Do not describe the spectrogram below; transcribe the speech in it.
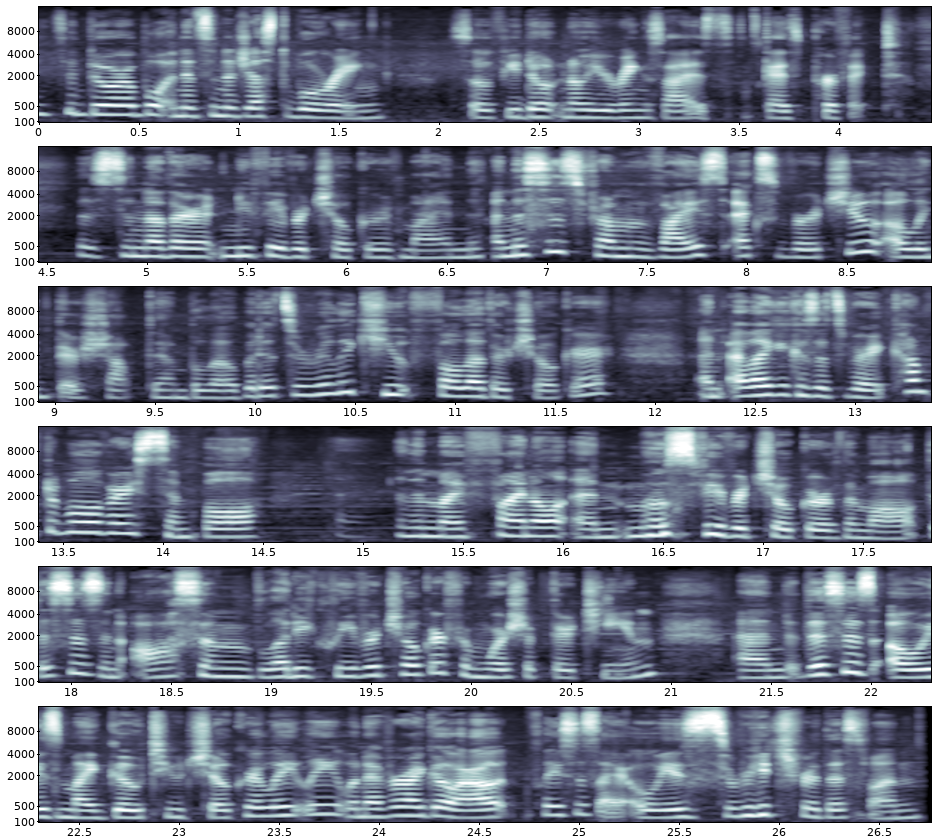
It's adorable, and it's an adjustable ring. So if you don't know your ring size, this guy's perfect. This is another new favorite choker of mine, and this is from Vice X Virtue. I'll link their shop down below, but it's a really cute faux leather choker, and I like it because it's very comfortable, very simple. And then my final and most favorite choker of them all. This is an awesome Bloody Cleaver choker from Worship 13, and this is always my go-to choker lately. Whenever I go out places, I always reach for this one,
